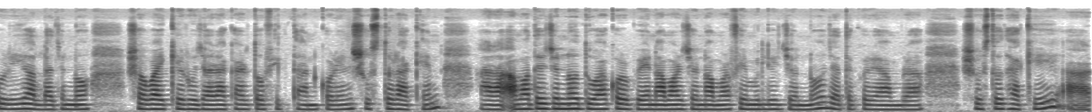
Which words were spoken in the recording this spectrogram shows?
করি। আল্লাহ যেন সবাইকে রোজা রাখার তৌফিক দান করেন সুস্থ রাখেন। আর আমাদের জন্য দোয়া করবেন আমার জন্য আমার ফ্যামিলির জন্য যাতে করে আমরা সুস্থ থাকি আর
